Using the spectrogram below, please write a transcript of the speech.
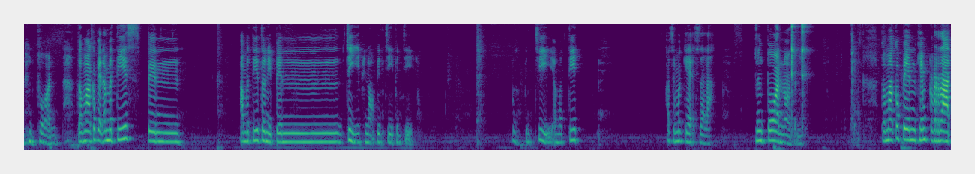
หนึ่งปอนต่อมาก็เป็นอมติสเป็นอมติสตัวนี้เป็นจีพี่น้องเป็นจีเป็นจีเบิ่งเป็นจีอมติสเขาจะมาแกะสลักหนึ่งปอนเนาะตัวนี้ ต่อมาก็เป็นเข็มกลัด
